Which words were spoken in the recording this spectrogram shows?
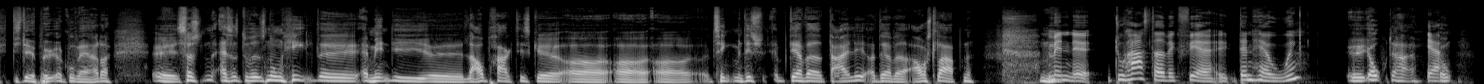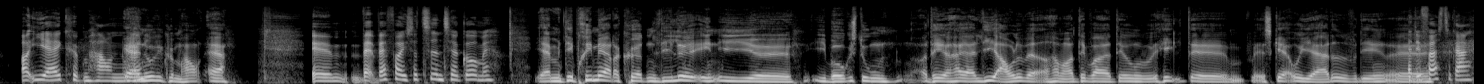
de der bøger kunne være der. Øh, så altså, du ved, sådan nogle helt øh, almindelige, øh, lavpraktiske og, og, og ting. Men det, det har været dejligt, og det har været afslappende afslappende. Mm. Men øh, du har stadigvæk ferie øh, den her uge, ikke? Øh, jo, det har jeg. Ja. Jo. Og I er i København nu, Ja, nu er vi i København, ja. Øh, hvad, hvad får I så tiden til at gå med? Jamen, det er primært at køre den lille ind i, øh, i vuggestuen, og det har jeg lige afleveret ham, og det, var, det er jo helt øh, skær i hjertet, fordi... Øh, er det første gang?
